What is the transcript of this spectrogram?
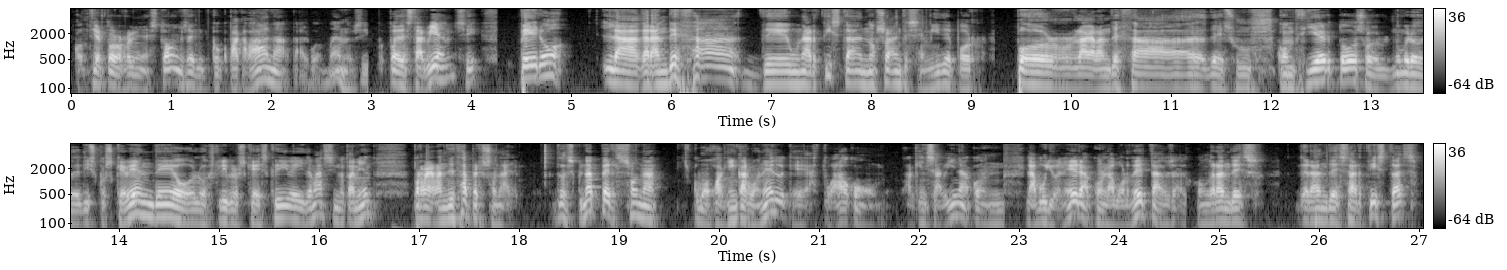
concierto de los Rolling Stones en Copacabana, tal, bueno, sí, puede estar bien, sí, pero la grandeza de un artista no solamente se mide por, por la grandeza de sus conciertos o el número de discos que vende o los libros que escribe y demás, sino también por la grandeza personal. Entonces, que una persona como Joaquín Carbonell, que ha actuado con Joaquín Sabina, con La Bullonera, con La Bordeta, o sea, con grandes, grandes artistas,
